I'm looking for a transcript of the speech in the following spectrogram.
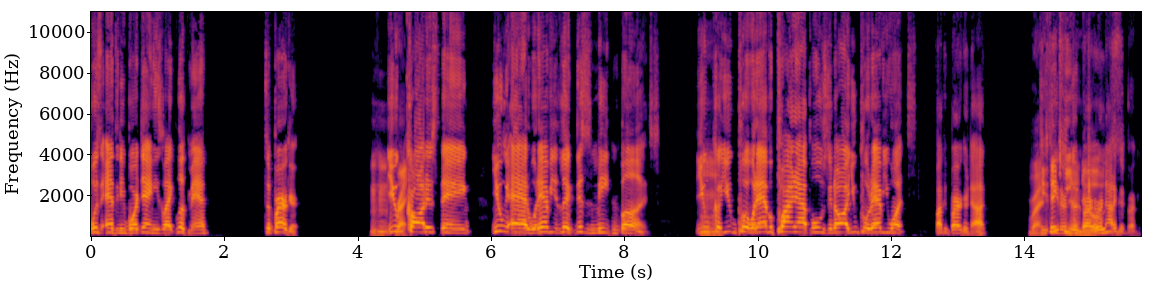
was Anthony Bourdain? He's like, look, man, it's a burger. Mhm. You Right. can call this thing, you can add whatever you look, this is meat and buns. You can Mm. co- you can put whatever pineapples and all, you put whatever you want. Fucking burger, dog. Right. Do you think Either a he good burger or knows? not a good burger.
